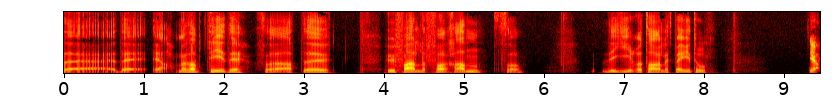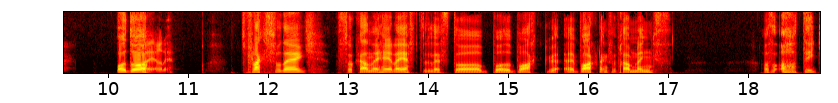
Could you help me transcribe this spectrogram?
Det, det Ja. Men samtidig så at uh, hun faller for han, så det gir og tar litt begge to. Ja. Og da Det gjør de. Flaks for deg, så kan jeg hele gjestelista både bak, eh, baklengs og framlengs. Altså, å, digg.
